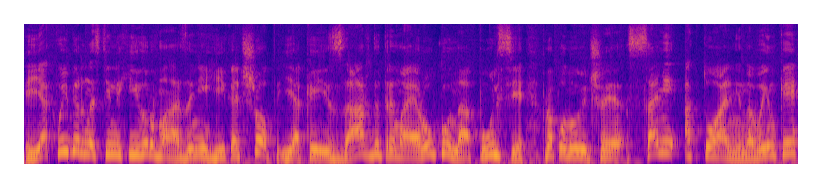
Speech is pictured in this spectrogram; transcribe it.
Як вибір настільних ігор в магазині Geeked Shop, який завжди тримає руку на пульсі, пропонуючи самі актуальні новинки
